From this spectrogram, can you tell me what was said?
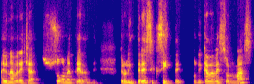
hay una brecha sumamente grande. Pero el interés existe porque cada vez son más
